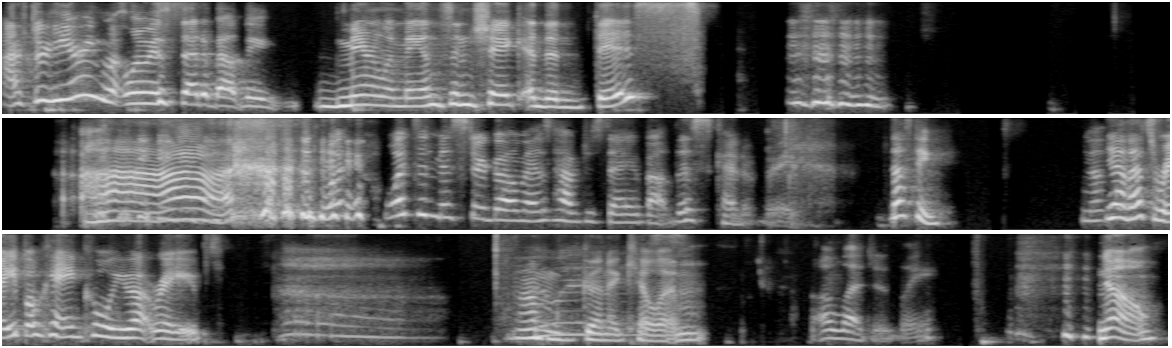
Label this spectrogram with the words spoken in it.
after hearing what luis said about the marilyn manson shake and then this ah what, what did Mr. Gomez have to say about this kind of rape? Nothing. Nothing. Yeah, that's rape. Okay, cool. You got raped. I'm gonna kill him. Allegedly. No,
